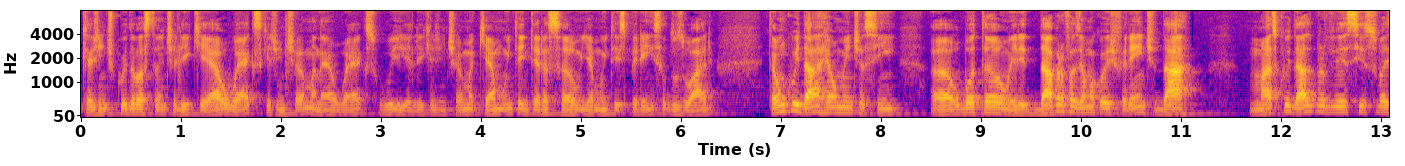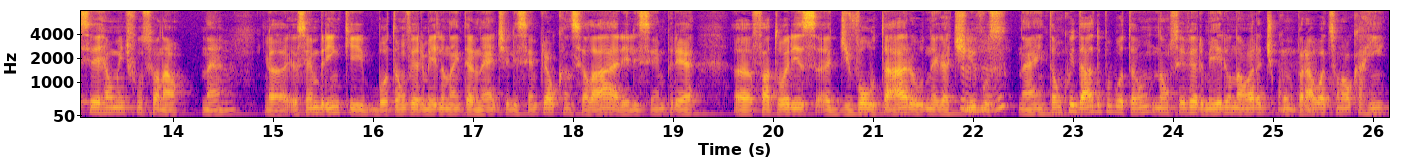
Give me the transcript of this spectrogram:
que a gente cuida bastante ali, que é o UX, que a gente chama, né? O UX, UI ali que a gente chama, que é muita interação e é muita experiência do usuário. Então, cuidar realmente assim. Uh, o botão, ele dá para fazer uma coisa diferente? Dá. Mas cuidado para ver se isso vai ser realmente funcional, né? Uhum. Uh, eu sempre brinco que botão vermelho na internet, ele sempre é o cancelar, ele sempre é uh, fatores uh, de voltar ou negativos, uhum. né? Então, cuidado para o botão não ser vermelho na hora de comprar uhum. ou adicionar o carrinho.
